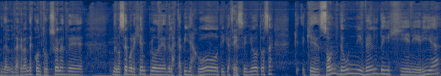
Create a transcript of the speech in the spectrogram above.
las grandes construcciones de, no sé, por ejemplo, de, las capillas góticas, qué sé yo, todas esas, que, son de un nivel de ingeniería.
